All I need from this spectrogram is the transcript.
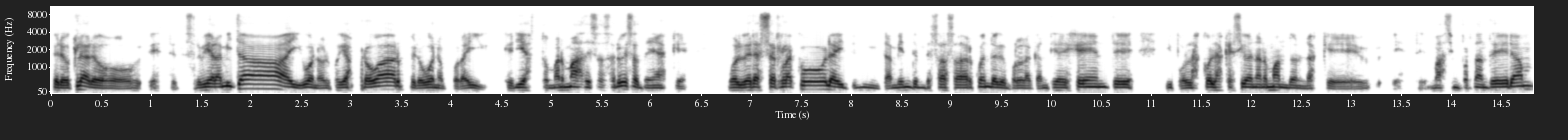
pero claro, este, te servía la mitad y bueno, lo podías probar, pero bueno, por ahí querías tomar más de esa cerveza, tenías que volver a hacer la cola y, también te empezabas a dar cuenta que por la cantidad de gente y por las colas que se iban armando en las que este, más importante eran,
